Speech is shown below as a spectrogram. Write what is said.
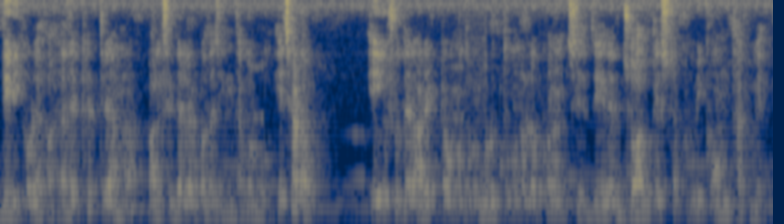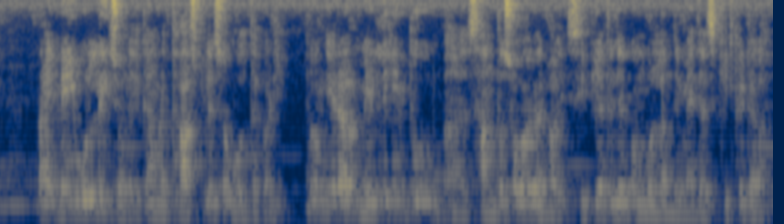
দেরি করে হয়, তাদের ক্ষেত্রে আমরা পালসিডালের কথা চিন্তা করব। এছাড়াও, এই ওষুধের আরেকটা অন্যতম গুরুত্বপূর্ণ লক্ষণ হচ্ছে যে এদের জল তেষ্টা খুবই কম থাকবে। প্রায় নেই বললেই চলে, একে আমরা থার্স্টলেসও বলতে পারি। এবং এরা মেনলি কিন্তু শান্ত স্বভাবের হয়। সিপিয়াতে যেরকম বললাম যে মেজাজ খিটখিটে হয়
